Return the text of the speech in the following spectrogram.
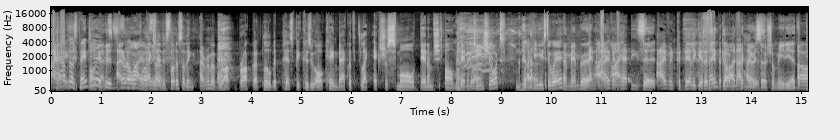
I have those paintball Dude, guns. I don't know why. funny. Actually, I just thought of something. I remember Brock. Brock got a little bit pissed because we all came back with like extra small denim, sh- Oh my denim God. jean shorts, like he used to wear. I remember and I- Ivan I- had these. the- Ivan could barely get it. Thank but they were God nut for no social media. The Oh,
